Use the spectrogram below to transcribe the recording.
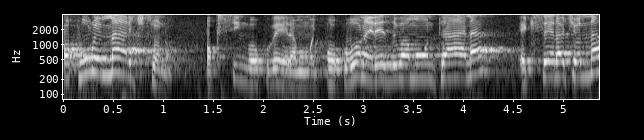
okubulwa emaali kitono okusinga okubonerezebwa mu ntaana ekiseera kyonna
